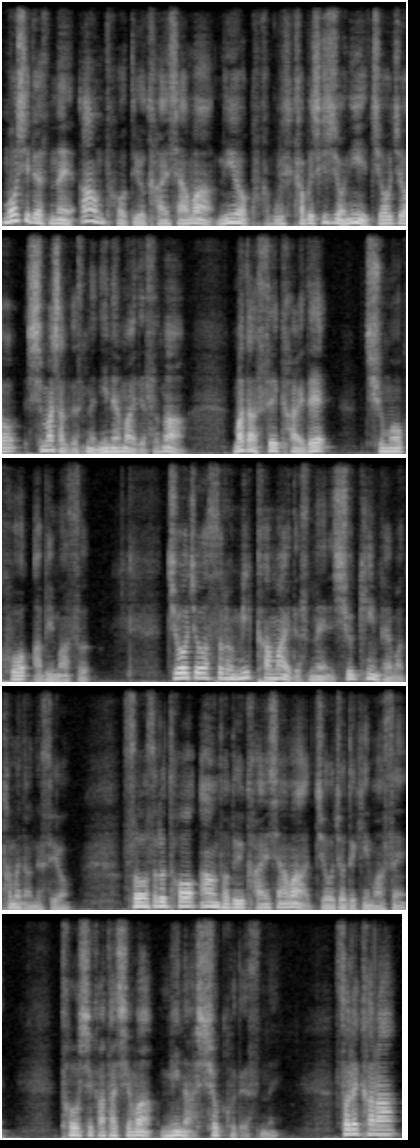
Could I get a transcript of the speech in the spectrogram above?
もしですね、アントという会社はニューヨーク株式市場に上場しましたらですね、2年前ですが、まだ世界で注目を浴びます。上場する3日前ですね、習近平は止めたんですよ。そうすると、アントという会社は上場できません。投資家たちは皆ショックですね。それから、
